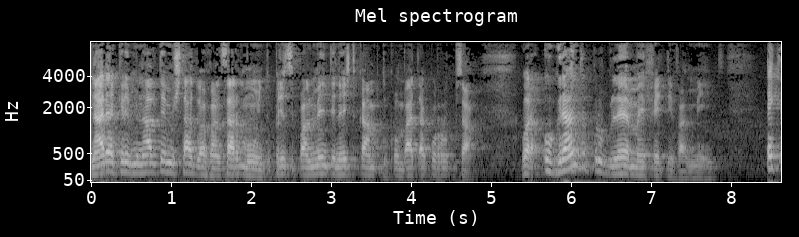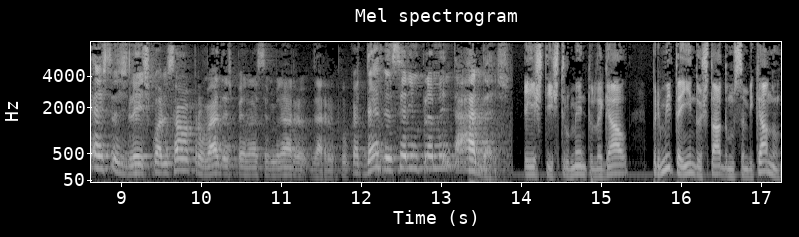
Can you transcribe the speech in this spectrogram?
Na área criminal temos estado a avançar muito, principalmente neste campo de combate à corrupção. Agora, o grande problema, efetivamente, é que estas leis, quando são aprovadas pela Assembleia da República, devem ser implementadas. Este instrumento legal permite ainda ao Estado moçambicano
